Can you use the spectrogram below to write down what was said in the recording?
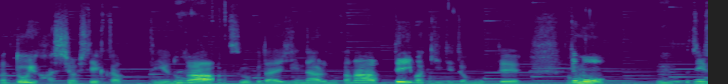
まあ、どういう発信をしていくかっていうのがすごく大事になるのかなって今聞いてて思って。でもうん。別に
